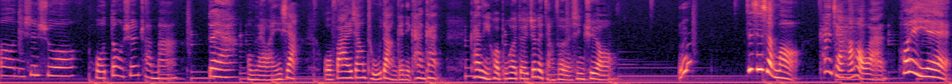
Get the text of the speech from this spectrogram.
哦，你是说活动宣传吗？对啊，我们来玩一下，我发一张图档给你看看，看你会不会对这个讲座有兴趣哦。嗯，这是什么？看起来好好玩，会耶。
